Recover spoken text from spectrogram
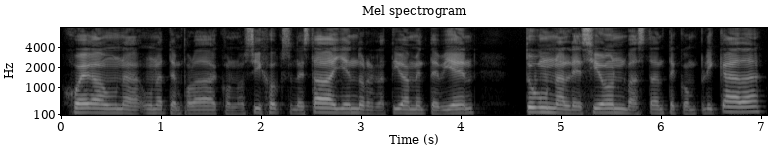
juega una, una, temporada con los Seahawks, le estaba yendo relativamente bien, tuvo una lesión bastante complicada,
